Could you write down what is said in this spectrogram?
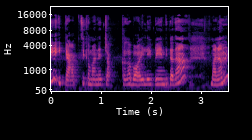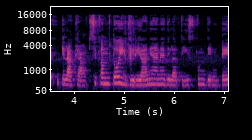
ఈ క్యాప్సికమ్ అనేది చక్కగా బాయిల్ అయిపోయింది కదా. మనం ఇలా క్యాప్సికంతో ఈ బిర్యానీ అనేది ఇలా తీసుకుని తింటే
